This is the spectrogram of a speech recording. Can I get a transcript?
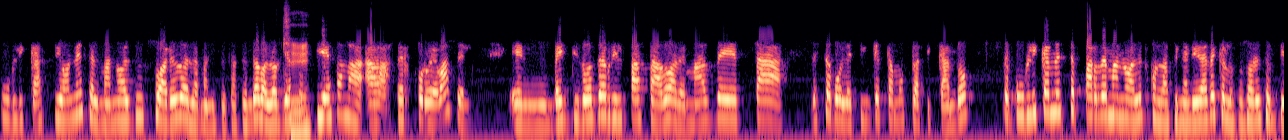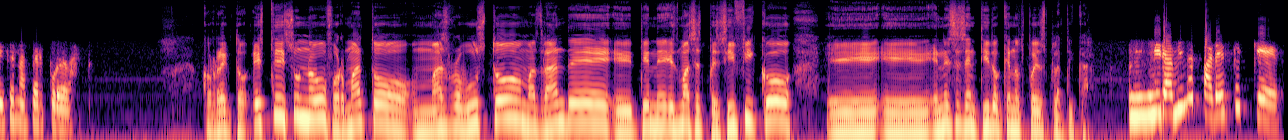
publicaciones, el manual de usuario de la manifestación de valor, ya se empiezan a, hacer pruebas el, el 22 de abril pasado, además de esta de este boletín que estamos platicando, se publican este par de manuales con la finalidad de que los usuarios empiecen a hacer pruebas. Correcto. Este es un nuevo formato más robusto, más grande, eh, tiene es más específico. Eh, eh, en ese sentido, ¿qué nos puedes platicar? Mira, a mí me parece que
